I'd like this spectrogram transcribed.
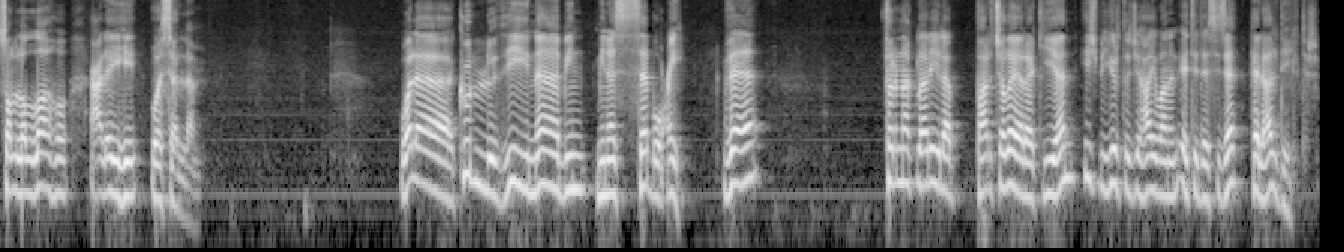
Sallallahu aleyhi ve sellem. وَلَا كُلُّ ذ۪ي نَابٍ مِنَ السَّبُعِ Ve tırnaklarıyla parçalayarak yiyen hiçbir yırtıcı hayvanın eti de size helal değildir.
